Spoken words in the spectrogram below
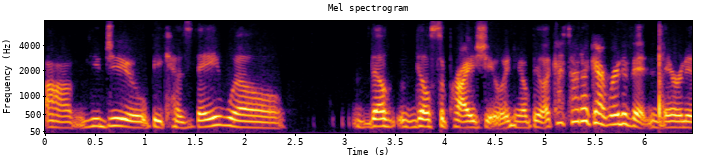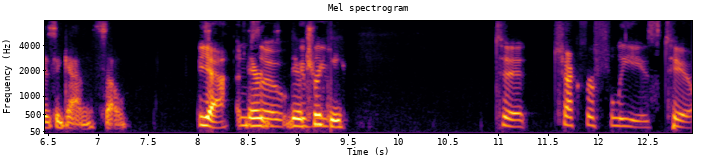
um, you do because they will they'll they'll surprise you and you'll be like i thought i got rid of it and there it is again so yeah and they're so they're tricky you, to check for fleas too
